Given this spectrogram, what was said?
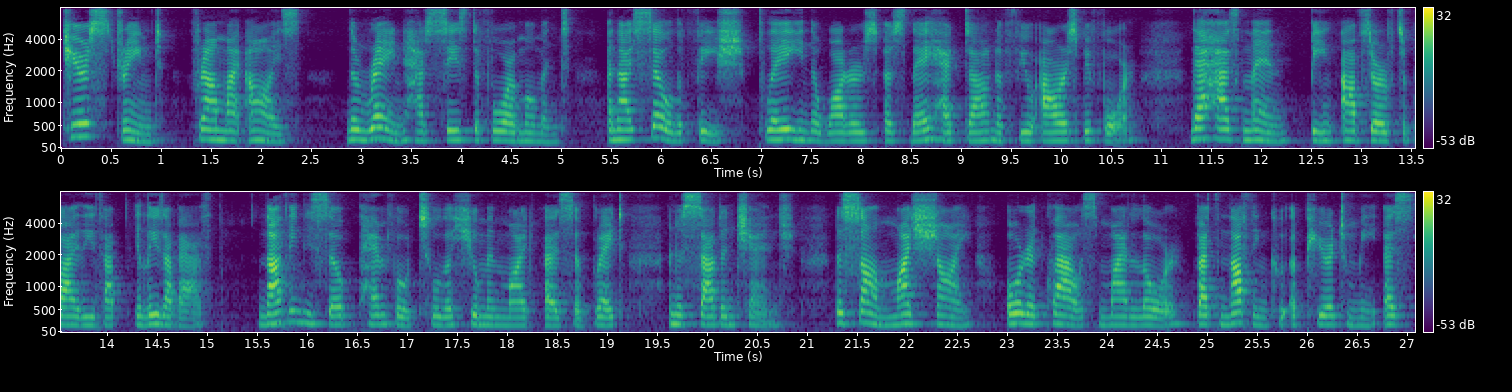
Tears streamed from my eyes. The rain had ceased for a moment. and I saw the fish play in the waters as they had done a few hours before. That has then been observed by Elizabeth. Nothing is so painful to the human mind as a great and a sudden change. The sun might shine or the clouds might lower, but nothing could appear to me as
